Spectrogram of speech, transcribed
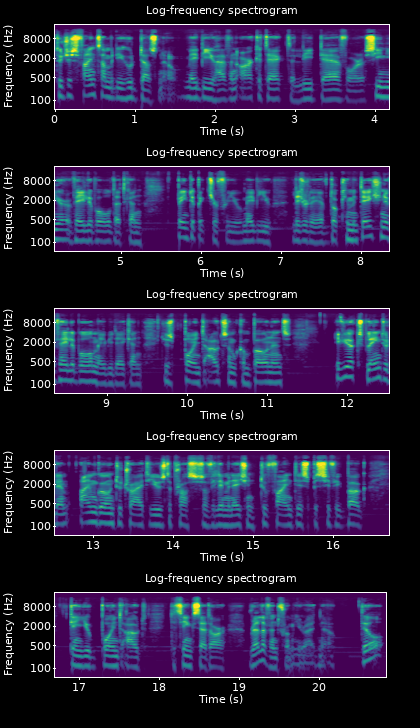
to just find somebody who does know. Maybe you have an architect, a lead dev, or a senior available that can paint a picture for you. Maybe you literally have documentation available. Maybe they can just point out some components. If you explain to them, I'm going to try to use the process of elimination to find this specific bug, can you point out the things that are relevant for me right now? They'll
